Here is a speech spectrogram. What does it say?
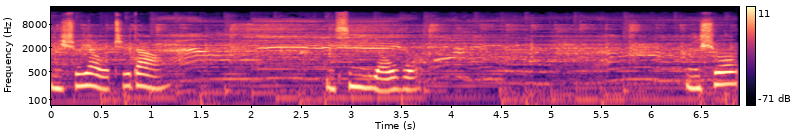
你说要我知道，你心里有我。你说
